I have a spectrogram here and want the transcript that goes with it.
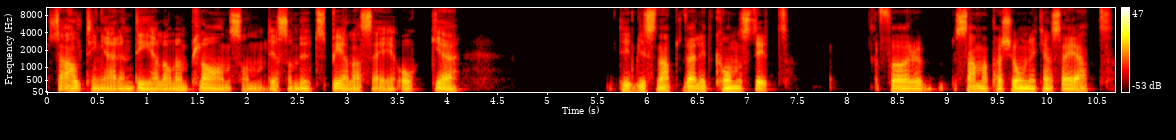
Så allting är en del av en plan som det som utspelar sig och eh, det blir snabbt väldigt konstigt. För samma personer kan säga att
